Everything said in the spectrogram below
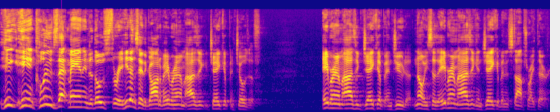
He, he includes that man into those three. He doesn't say the God of Abraham, Isaac, Jacob, and Joseph. Abraham, Isaac, Jacob, and Judah. No, he says Abraham, Isaac, and Jacob, and it stops right there.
